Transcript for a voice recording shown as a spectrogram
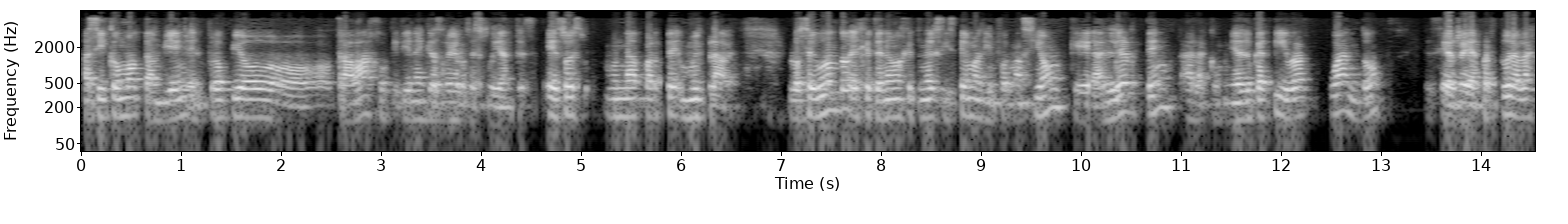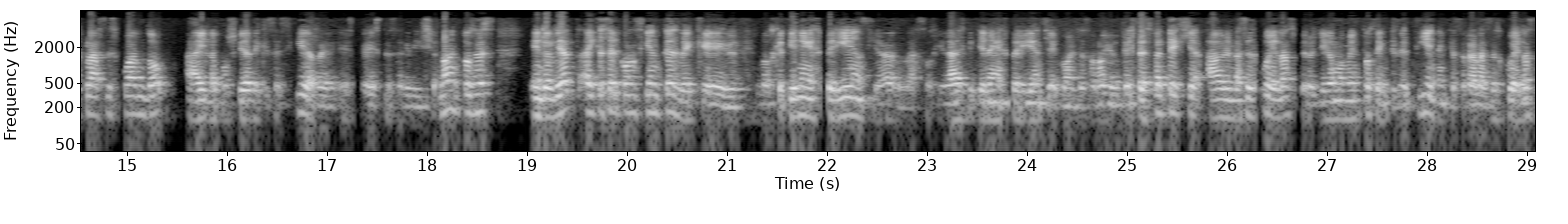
así como también el propio trabajo que tienen que desarrollar los estudiantes. Eso es una parte muy clave. Lo segundo es que tenemos que tener sistemas de información que alerten a la comunidad educativa cuando se reapertura las clases, cuando hay la posibilidad de que se cierre este, este servicio. Entonces, en realidad hay que ser conscientes de que los que tienen experiencia, las sociedades que tienen experiencia con el desarrollo de esta estrategia, abren las escuelas, pero llegan momentos en que se tienen que cerrar las escuelas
